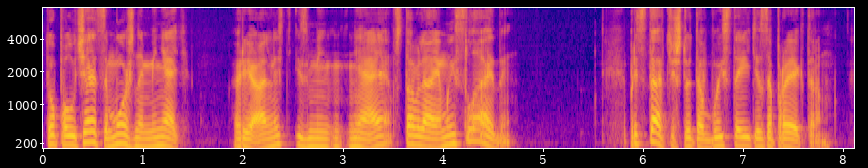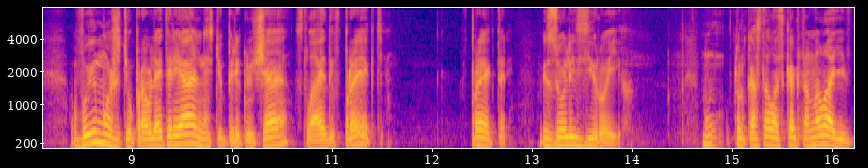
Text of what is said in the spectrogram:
то получается можно менять реальность, изменяя вставляемые слайды. Представьте, что это вы стоите за проектором. Вы можете управлять реальностью, переключая слайды в проекте. В проекторе, визуализируя их. Ну, только осталось как-то наладить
